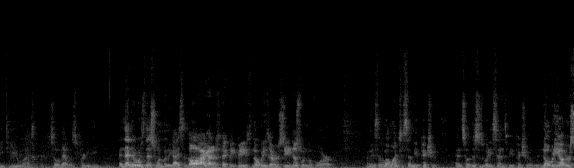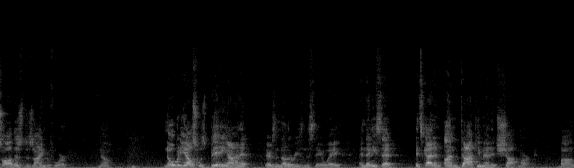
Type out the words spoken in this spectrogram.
BTU wise. So that was pretty neat. And then there was this one where the guy says, "Oh, I got a Stickley piece. Nobody's ever seen this one before." And they said, "Well, why don't you send me a picture?" And so this is what he sends me a picture of. Nobody ever saw this design before. No. Nobody else was bidding on it. There's another reason to stay away. And then he said, "It's got an undocumented shop mark. Bonk.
